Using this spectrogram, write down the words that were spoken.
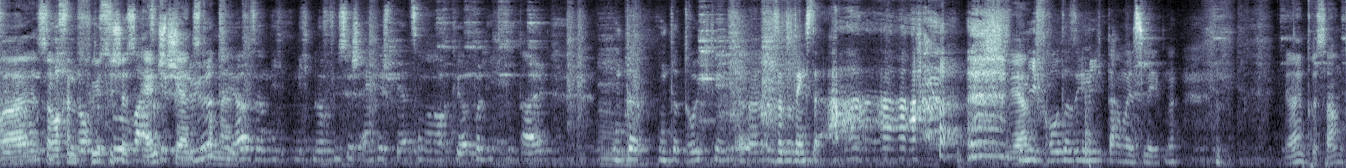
war jetzt auch ein physisches Einsperrinstrument. Ja, also nicht, nicht nur physisch eingesperrt, sondern auch körperlich total. Unter, unterdrückt. Äh, also du denkst, ah, ja. bin ich froh, dass ich nicht damals lebe. Ne? Ja, interessant.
